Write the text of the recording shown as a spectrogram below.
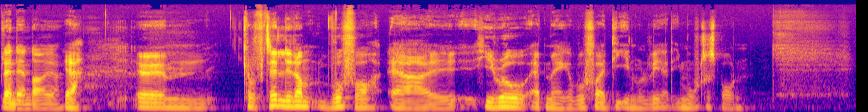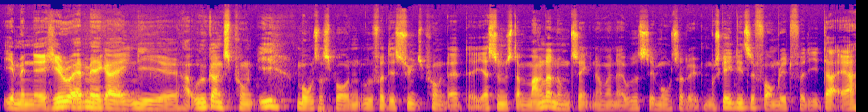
blandt andre, ja. Ja. Øhm, kan du fortælle lidt om, hvorfor er øh, Hero Appmaker, hvorfor er de involveret i motorsporten? Jamen, øh, Hero AppMaker er egentlig øh, har udgangspunkt i motorsporten, ud fra det synspunkt, at jeg synes, der mangler nogle ting, når man er ude til motorløb. Måske ikke lige til Formel 1, fordi der er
